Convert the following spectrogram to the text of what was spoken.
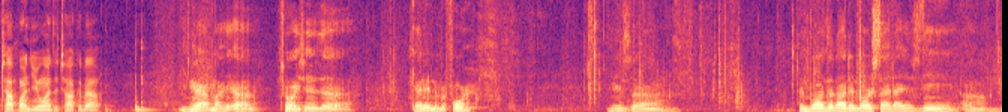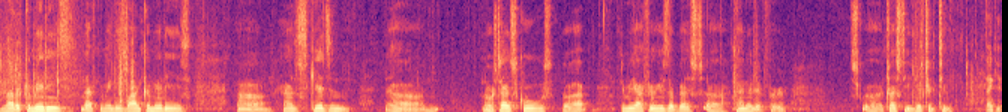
top one you wanted to talk about? Yeah, my uh, choice is uh, candidate number four. He's um, involved a lot in Northside ISD, um, a lot of committees, left committees, bond committees, uh, has kids in uh, Northside schools. So I, to me, I feel he's the best uh, candidate for uh, trustee District Two. Thank you.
